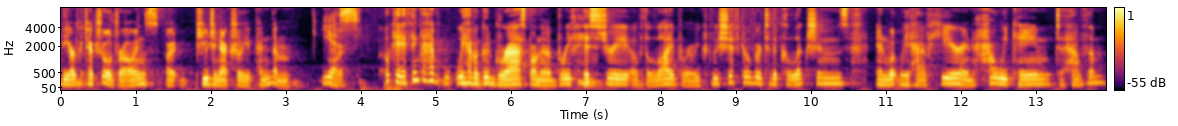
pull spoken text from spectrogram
The architectural drawings, are, Pugin actually penned them. or- Yes. Okay, I think I have we have a good grasp on the brief hmm. history of the library. Could we shift over to the collections and what we have here and how we came to have them?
